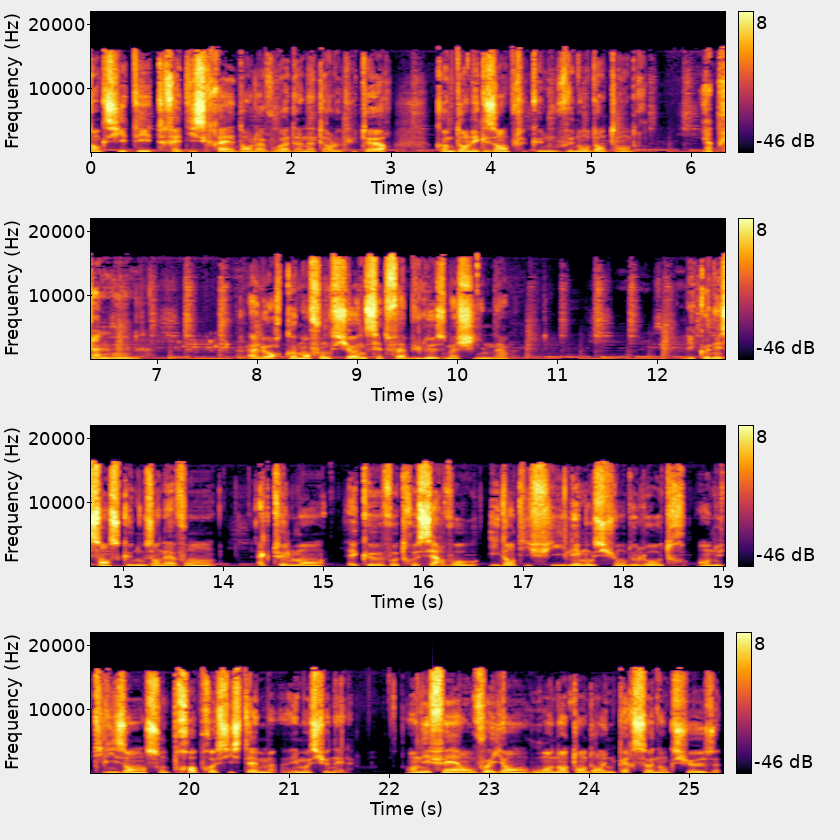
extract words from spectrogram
d'anxiété très discrets dans la voix d'un interlocuteur, comme dans l'exemple que nous venons d'entendre. Il y a plein de monde. Alors, comment fonctionne cette fabuleuse machine? Les connaissances que nous en avons actuellement est que votre cerveau identifie l'émotion de l'autre en utilisant son propre système émotionnel. En effet, en voyant ou en entendant une personne anxieuse,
